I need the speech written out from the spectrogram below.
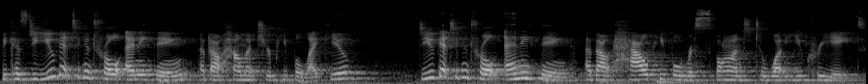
Because do you get to control anything about how much your people like you? Do you get to control anything about how people respond to what you create?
